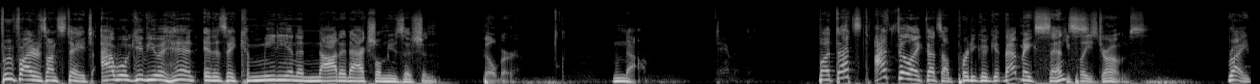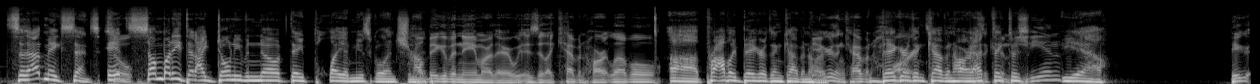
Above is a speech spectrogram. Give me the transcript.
Foo Fighters on stage. I will give you a hint. It is a comedian and not an actual musician. Bill Burr. No. But that's I feel like that's a pretty good get. That makes sense. He plays drums. right. So that makes sense. So- it's somebody that I don't even know if they play a musical instrument. How big of a name are there? Is it like Kevin Hart level? Uh probably bigger than Kevin Hart. Bigger than Kevin Hart. Bigger than Kevin Hart. As I think comedian? there's Yeah. Bigger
